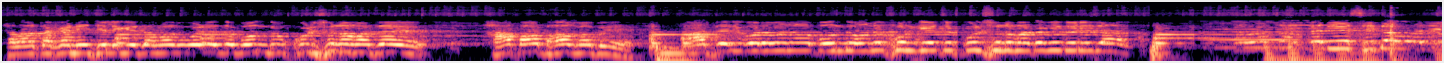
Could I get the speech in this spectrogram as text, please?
খেলা টাকা নিয়ে চলে গেছে, আমাকে বলে যে, বন্ধু, কুলসুনা মাথায় হাফ ভাগ হবে। আর দেরি করবে না, বন্ধু, অনেকক্ষণ গিয়েছে, কুলসুনা মাথা আমি ধরে যায় টাকা নিয়ে তাড়াতাড়ি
